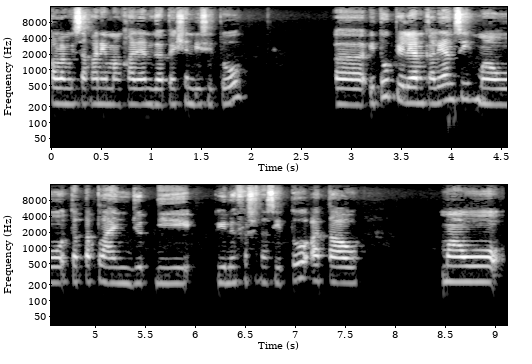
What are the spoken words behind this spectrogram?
kalau misalkan emang kalian gak passion di situ uh, itu pilihan kalian sih mau tetap lanjut di universitas itu atau mau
